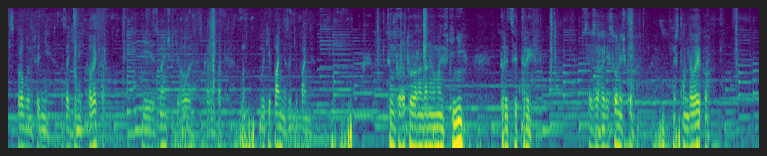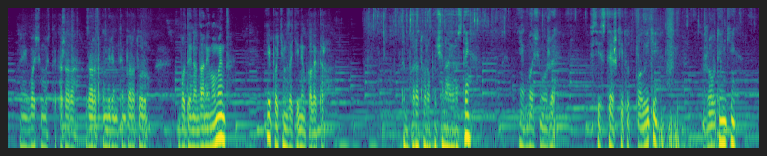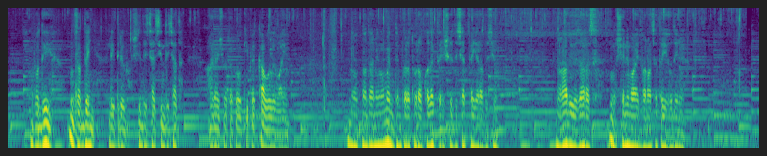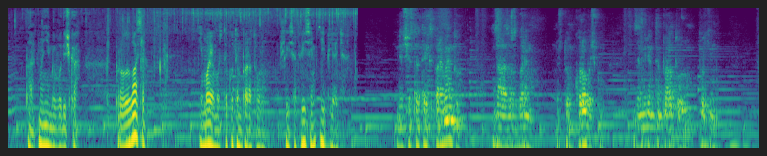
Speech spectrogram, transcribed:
Спробуємо сьогодні затінити колектор і зменшити його, скажімо так, ну, википання, закипання. Температура на даний момент в тіні 33. Це взагалі сонечко. Ось там далеко. Як бачимо, ось така жара. Зараз поміряємо температуру води на даний момент і потім затінемо колектор. Температура починає рости. Як бачимо, вже всі стежки тут политі, жовтенькі. Води ну, за день літрів 60-70 гарячого такого кипятка виливаємо. Ну, от на даний момент температура в колекторі 65 градусів. Нагадую, зараз ну, ще немає 12 години. Так, на ніби водичка пролилася і маємо ось таку температуру 68,5. Для чистоти експерименту зараз розберемо ось ту коробочку, заміряємо температуру, потім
